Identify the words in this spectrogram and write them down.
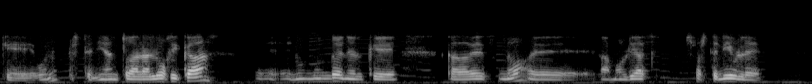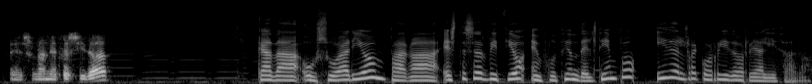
que, bueno, pues tenían toda la lógica eh, en un mundo en el que cada vez, ¿no? Eh, la movilidad sostenible es una necesidad. Cada usuario paga este servicio en función del tiempo y del recorrido realizado.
